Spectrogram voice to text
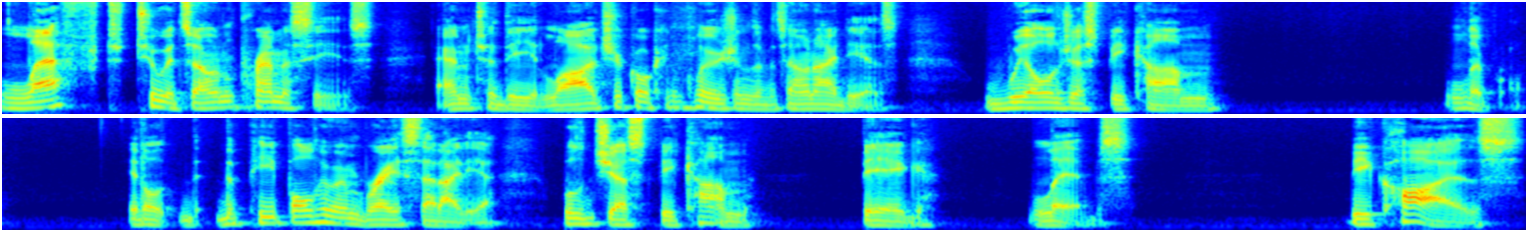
left to its own premises and to the logical conclusions of its own ideas, will just become liberal. It'll, the people who embrace that idea will just become big libs. Because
